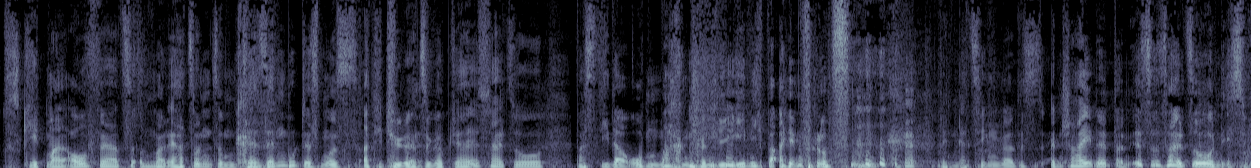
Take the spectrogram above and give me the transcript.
Das geht mal aufwärts und mal, er hat so ein, so ein der Zen-Buddhismus-Attitüde dazu gehabt. Ja, ist halt so, was die da oben machen, können wir eh nicht beeinflussen. Wenn der Zingler das entscheidet, dann ist es halt so. Und ich so,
